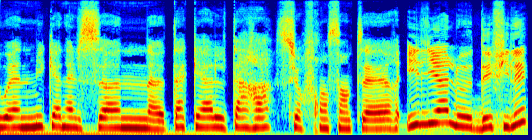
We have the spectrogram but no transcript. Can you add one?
Mika Nelson, Takal, Tara sur France Inter. Il y a le défilé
